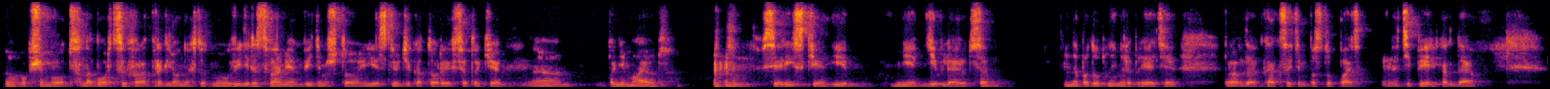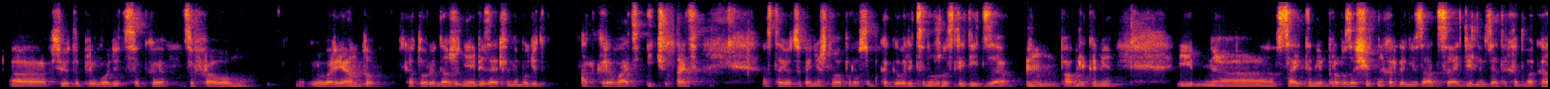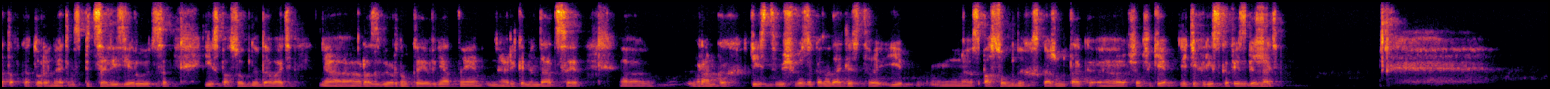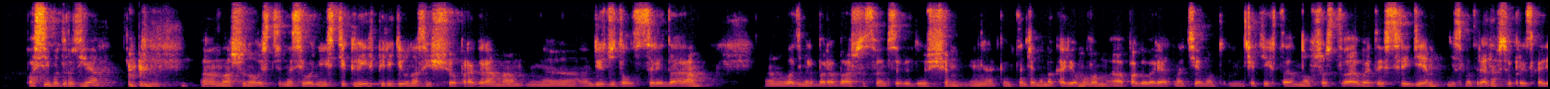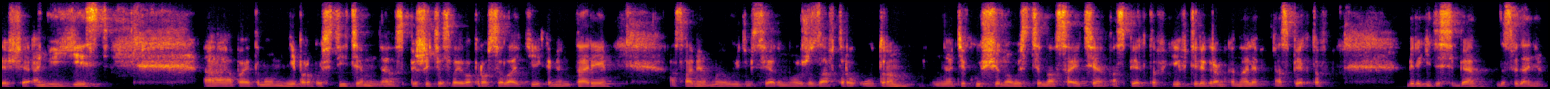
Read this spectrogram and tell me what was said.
Ну, в общем, вот, набор цифр определенных тут мы увидели с вами. Видим, что есть люди, которые все-таки э, понимают все риски и не являются на подобные мероприятия. Правда, как с этим поступать теперь, когда э, все это приводится к цифровому варианту, который даже не обязательно будет открывать и читать, остается, конечно, вопросом. Как говорится, нужно следить за пабликами и э, сайтами правозащитных организаций, отдельно взятых адвокатов, которые на этом специализируются и способны давать э, развернутые, внятные рекомендации э, в рамках действующего законодательства и э, способных, скажем так, э, все-таки этих рисков избежать. Спасибо, друзья. Наши новости на сегодня истекли. Впереди у нас еще программа э, Digital Среда. Э, Владимир Барабаш со своим соведущим э, Константином Акаемовым поговорят на тему каких-то новшеств в этой среде. Несмотря на все происходящее, они есть. Поэтому не пропустите, спешите свои вопросы, лайки и комментарии. А с вами мы увидимся, я думаю, уже завтра утром. Текущие новости на сайте Аспектов и в телеграм-канале Аспектов. Берегите себя. До свидания.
